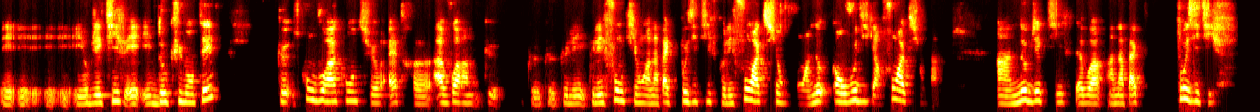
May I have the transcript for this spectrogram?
et, et, objectif et, documenté que ce qu'on vous raconte sur être, avoir un, que que, les, fonds qui ont un impact positif, que les fonds actions, quand on vous dit qu'un fonds action a un objectif d'avoir un impact positif,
